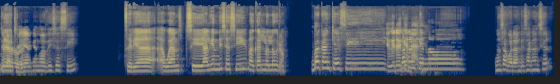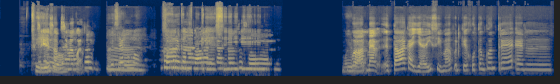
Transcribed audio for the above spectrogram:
¿Te De alguien nos dice sí? Sería, ah, weón, si alguien dice sí, bacán lo logró. Bacán que sí. Yo creo que nadie. no. ¿No se acuerdan de esa canción? Sí, Sí, esa sí me acuerdo. Sol- decía como, Ah, bacán que sí. sol. Muy Bueno, me- estaba calladísima porque justo encontré el,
